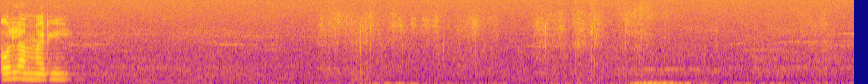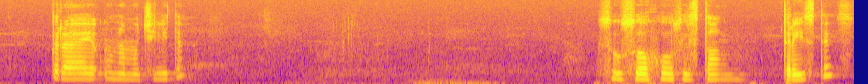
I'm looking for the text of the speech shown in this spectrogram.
Hola, Mari. Trae una mochilita. Sus ojos están tristes.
